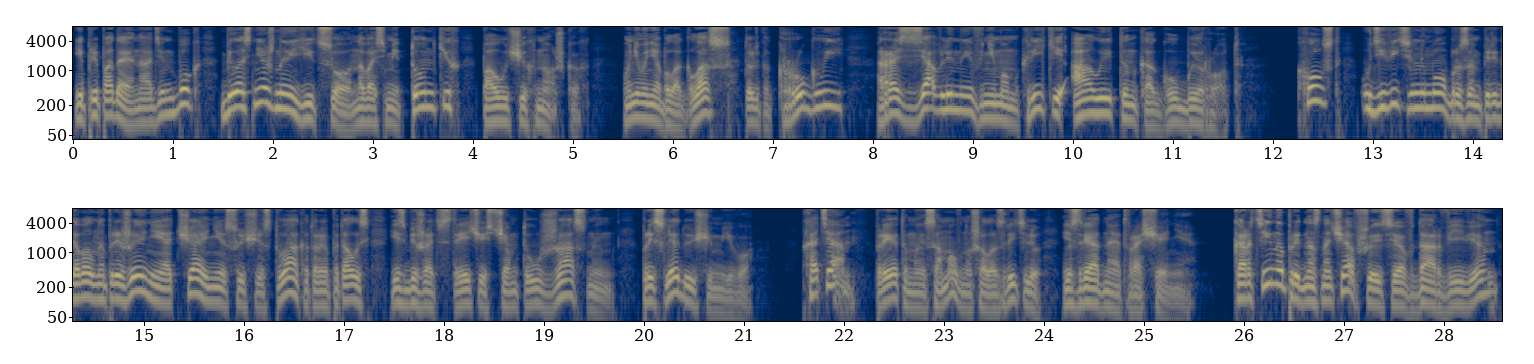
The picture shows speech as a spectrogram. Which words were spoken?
и припадая на один бок, белоснежное яйцо на восьми тонких паучьих ножках. У него не было глаз, только круглый, разъявленный в немом крике алый тонкогубый рот. Холст удивительным образом передавал напряжение и отчаяние существа, которое пыталось избежать встречи с чем-то ужасным, преследующим его. Хотя при этом и само внушало зрителю изрядное отвращение. Картина, предназначавшаяся в дар Вивиан,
